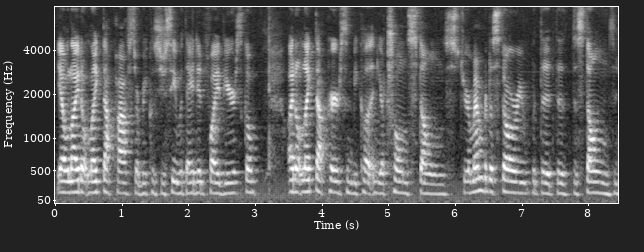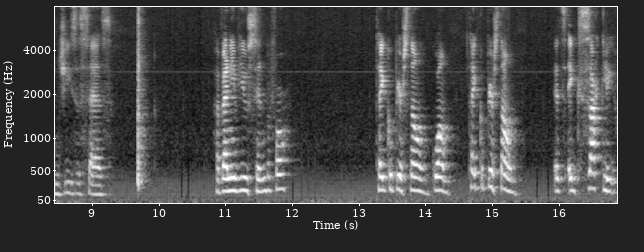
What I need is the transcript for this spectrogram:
Yeah, well, I don't like that pastor because you see what they did five years ago. I don't like that person because, and you're throwing stones. Do you remember the story with the, the, the stones? And Jesus says, Have any of you sinned before? Take up your stone. Go on, take up your stone. It's exactly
